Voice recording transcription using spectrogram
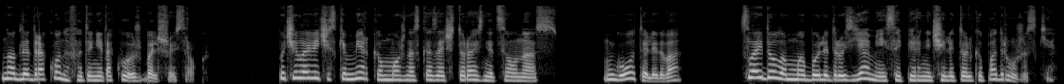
но для драконов это не такой уж большой срок. По человеческим меркам можно сказать, что разница у нас год или два. С Лайдолом мы были друзьями и соперничали только по-дружески.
